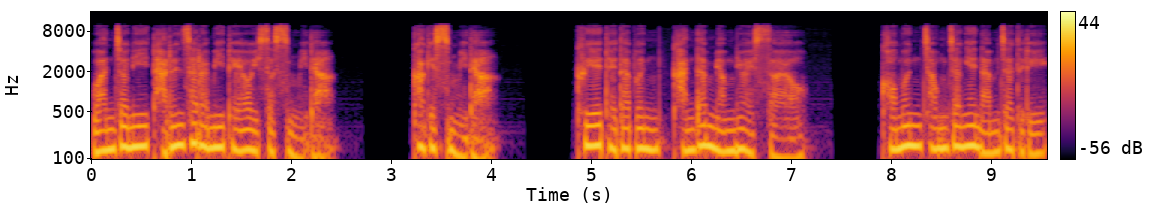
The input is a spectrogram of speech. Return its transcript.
완전히 다른 사람이 되어 있었습니다. 가겠습니다. 그의 대답은 간단 명료했어요. 검은 정장의 남자들이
